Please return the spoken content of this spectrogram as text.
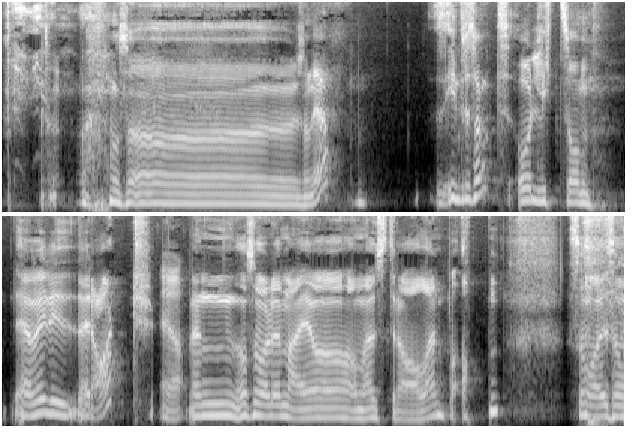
Og så sånn, ja. Interessant, og litt sånn Det er, veldig, det er rart. Ja. Men også var det meg og han australieren på 18. Som var liksom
